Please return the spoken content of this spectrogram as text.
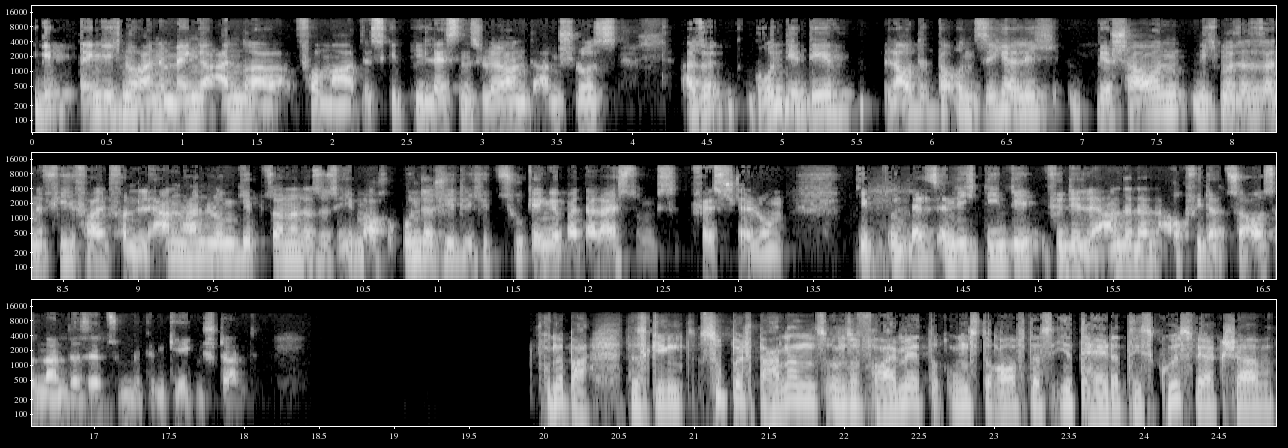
gibt, denke ich, noch eine Menge anderer Formate. Es gibt die Lessons Learned am Schluss. Also Grundidee lautet bei uns sicherlich, wir schauen nicht nur, dass es eine Vielfalt von Lernhandlungen gibt, sondern dass es eben auch unterschiedliche Zugänge bei der Leistungsfeststellung gibt. Und letztendlich dient die für die Lernenden dann auch wieder zur Auseinandersetzung mit dem Gegenstand. Wunderbar. Das klingt super spannend und so freuen wir uns darauf, dass ihr Teil der Diskurswerkstatt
